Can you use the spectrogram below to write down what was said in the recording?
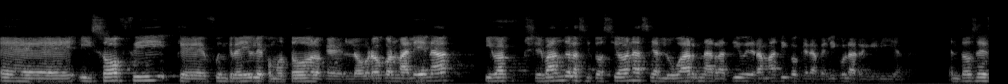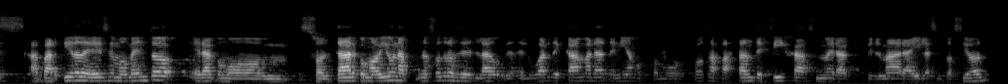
eh, y Sofi, que fue increíble como todo lo que logró con Malena, iba llevando la situación hacia el lugar narrativo y dramático que la película requería. Entonces, a partir de ese momento, era como soltar, como había una, nosotros desde, desde el lugar de cámara teníamos como cosas bastante fijas, no era filmar ahí la situación,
